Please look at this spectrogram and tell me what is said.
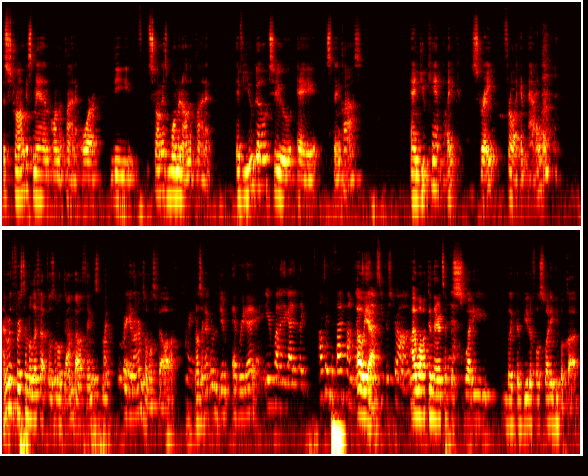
the strongest man on the planet or the strongest woman on the planet. If you go to a spin class and you can't bike straight for like an hour, I remember the first time I lifted up those little dumbbell things, my freaking arms almost fell off. Right. And I was like, I go to the gym every day. Right. You're probably the guy that's like, I'll take the five pound weights. Oh, yeah. I'm super strong. I walked in there, it's like the sweaty, like the beautiful sweaty people club.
